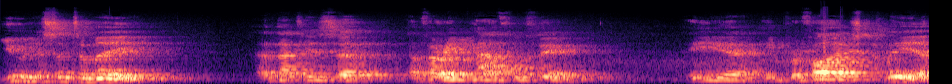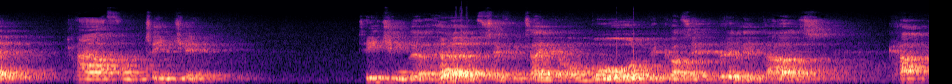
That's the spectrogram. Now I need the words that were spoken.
you listen to me. And that is uh, a very powerful thing. He, uh, he provides clear, powerful teaching. Teaching that hurts if we take it on board, because it really does cut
